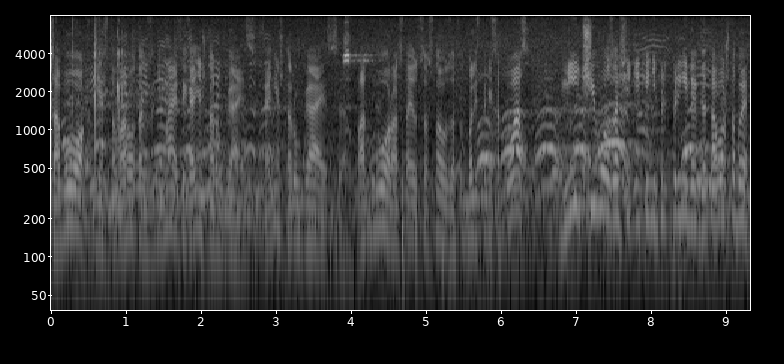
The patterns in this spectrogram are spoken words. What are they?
совок место в воротах занимает и, конечно, ругается. Конечно, ругается. Подбор остается снова за футболистами Хатуаз. Ничего защитники не предприняли для того, чтобы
